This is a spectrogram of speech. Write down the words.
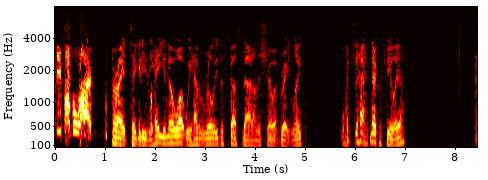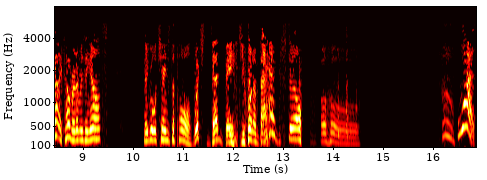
keep up alive. All right, take it easy. Hey, you know what? We haven't really discussed that on the show at great length. What's that? Necrophilia. Kind of covered everything else. Maybe we'll change the poll. Which dead babe do you want a bag still? Oh. what?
